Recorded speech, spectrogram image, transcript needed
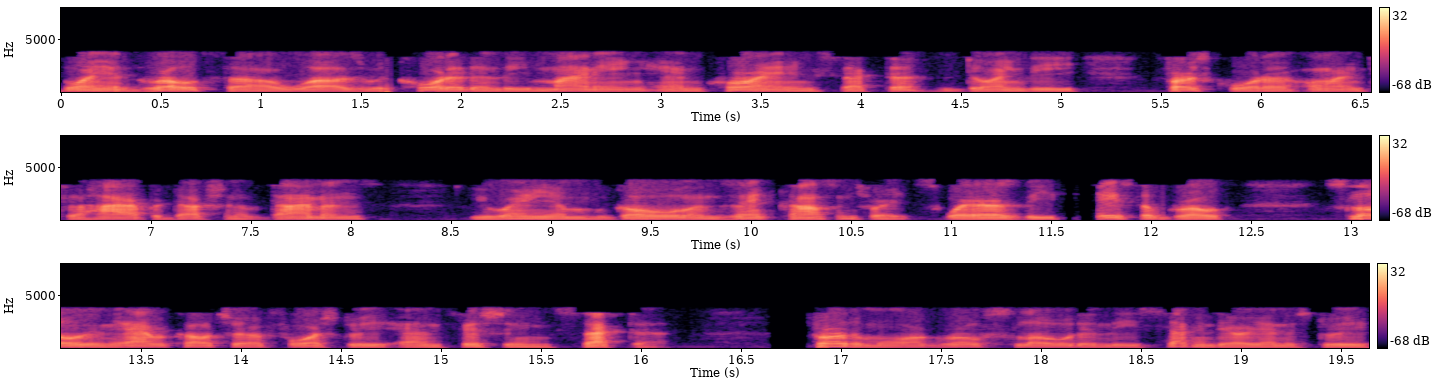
Buoyant growth uh, was recorded in the mining and quarrying sector during the first quarter owing to higher production of diamonds, uranium, gold, and zinc concentrates, whereas the pace of growth slowed in the agriculture, forestry, and fishing sector. Furthermore, growth slowed in the secondary industry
